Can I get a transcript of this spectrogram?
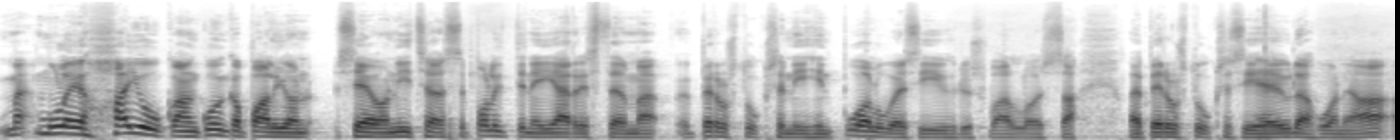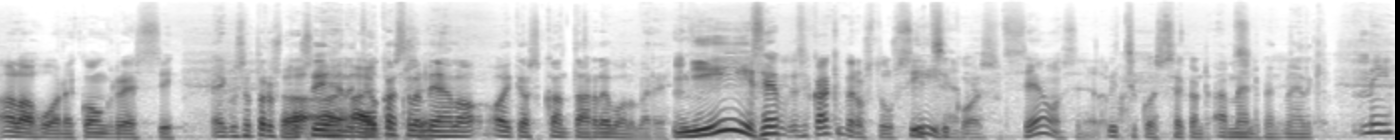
mä, mulla ei hajukaan kuinka paljon se on itse asiassa se poliittinen järjestelmä, perustuuko se niihin puolueisiin Yhdysvalloissa vai perustuuko se siihen ylähuone, a- alahuone, kongressi? Ei kun se perustuu Ä- siihen, että ajatukseen. jokaisella miehellä on oikeus kantaa revolveri. Niin, se, se kaikki perustuu siihen. Vitsikois. Se on selvä. Vitsi, kun olisi second amendment meilläkin. Niin.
